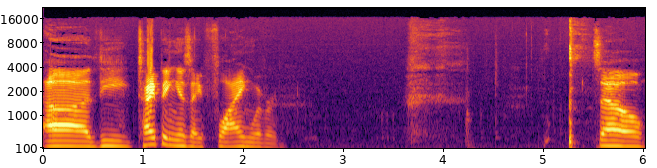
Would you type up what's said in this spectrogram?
Uh, the typing is a flying wyvern. So,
